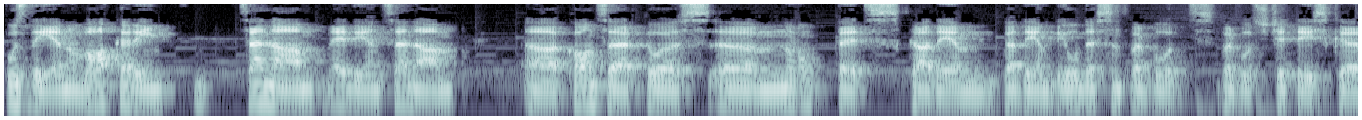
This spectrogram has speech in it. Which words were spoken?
pusdienu un vakariņu cenām, ēdienu cenām uh, koncertos. Um, nu, pēc kādiem gadiem, 20, varbūt, varbūt šķitīs, ka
